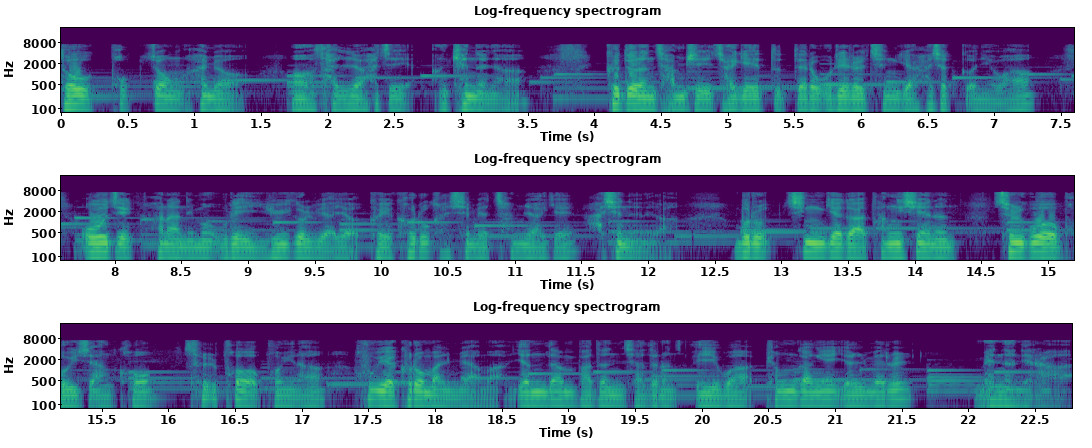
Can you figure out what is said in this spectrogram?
더욱 복종하며 어, 살려 하지 않겠느냐? 그들은 잠시 자기의 뜻대로 우리를 징계하셨거니와 오직 하나님은 우리의 유익을 위하여 그의 거룩하심에 참여하게 하시느니라 무릇 징계가 당시에는 즐거워 보이지 않고 슬퍼 보이나 후에 그로 말미암아 연단 받은 자들은 의와 평강의 열매를 맺느니라.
